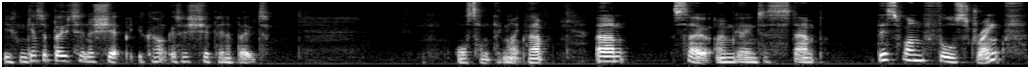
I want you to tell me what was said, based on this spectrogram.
you can get a boat in a ship, but you can't get a ship in a boat. Or something like that. Um, so I'm going to stamp this one full strength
